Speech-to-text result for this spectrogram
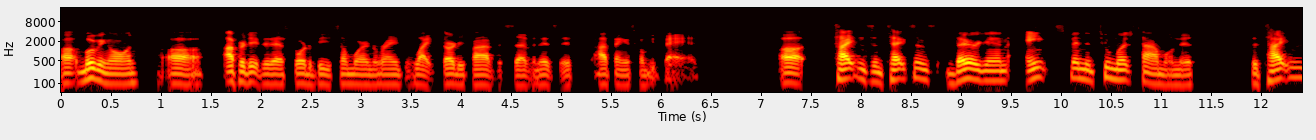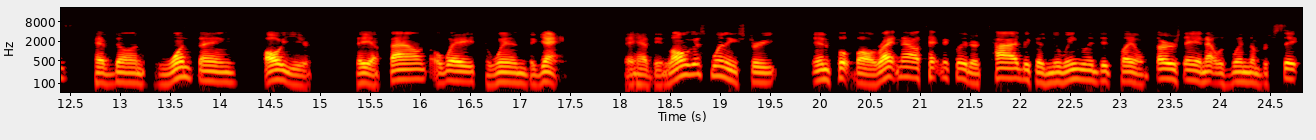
Uh, moving on, uh, I predicted that score to be somewhere in the range of like 35 to seven. It's it's I think it's gonna be bad. Uh, Titans and Texans, there again, ain't spending too much time on this. The Titans have done one thing all year. They have found a way to win the game. They have the longest winning streak in football. Right now, technically, they're tied because New England did play on Thursday, and that was win number six.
